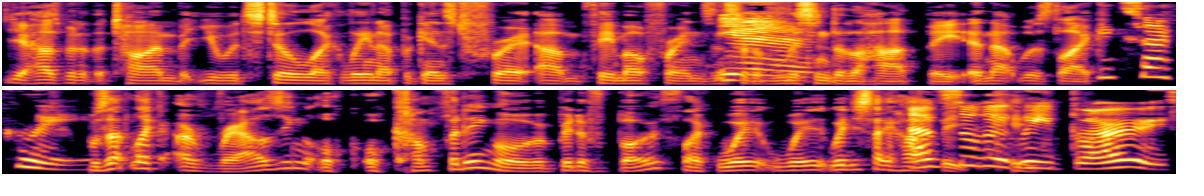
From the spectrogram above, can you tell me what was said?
Your husband at the time, but you would still like lean up against fre- um, female friends and yeah. sort of listen to the heartbeat, and that was like exactly was that like arousing or, or comforting or a bit of both? Like where, where when you say heartbeat, absolutely kink? both.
